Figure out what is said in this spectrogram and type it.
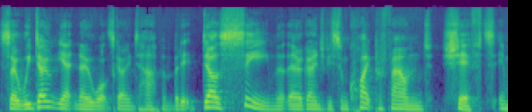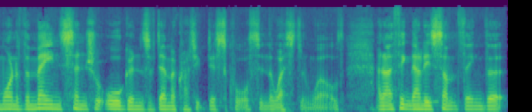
So, we don't yet know what's going to happen. But it does seem that there are going to be some quite profound shifts in one of the main central organs of democratic discourse in the Western world. And I think that is something that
